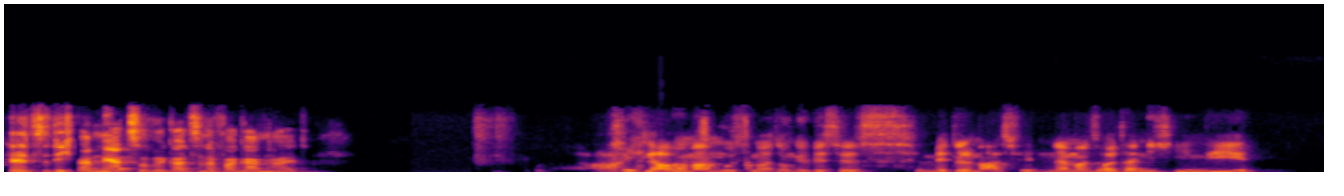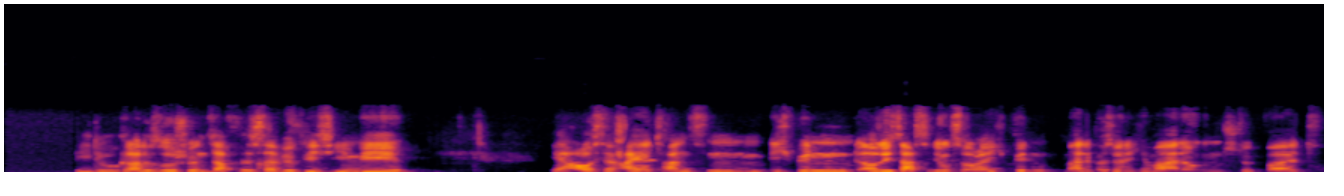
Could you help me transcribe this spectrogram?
hältst du dich da mehr zurück als in der Vergangenheit? Ach, ich glaube, man muss mal so ein gewisses Mittelmaß finden. Ne? Man sollte nicht irgendwie, wie du gerade so schön sagtest, da wirklich irgendwie ja, aus der Reihe tanzen. Ich bin, also ich sag's den Jungs, oder ich bin meine persönliche Meinung ein Stück weit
